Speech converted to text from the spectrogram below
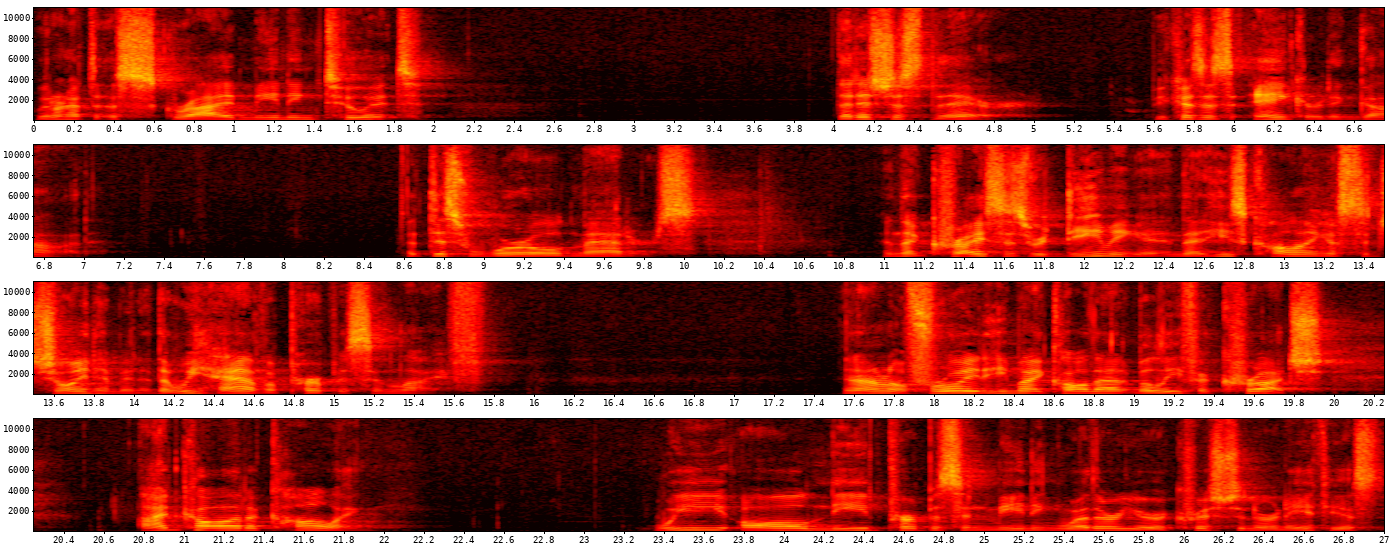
we don't have to ascribe meaning to it, that it's just there because it's anchored in God. That this world matters, and that Christ is redeeming it, and that He's calling us to join Him in it, that we have a purpose in life. And I don't know, Freud, he might call that belief a crutch. I'd call it a calling. We all need purpose and meaning, whether you're a Christian or an atheist.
